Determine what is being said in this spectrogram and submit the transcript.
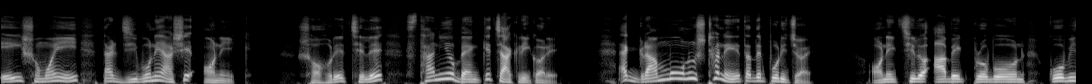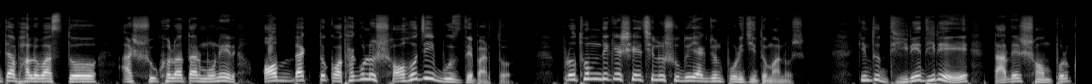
এই সময়েই তার জীবনে আসে অনেক। শহরের ছেলে স্থানীয় ব্যাংকে চাকরি করে। এক গ্রাম্য অনুষ্ঠানে তাদের পরিচয়। অনেক ছিল আবেগপ্রবণ, কবিতা ভালোবাসত আর সুখলতার মনের অব্যক্ত কথাগুলো সহজেই বুঝতে পারত। প্রথম দিকে সে ছিল শুধুই একজন পরিচিত মানুষ। কিন্তু ধীরে ধীরে তাদের সম্পর্ক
